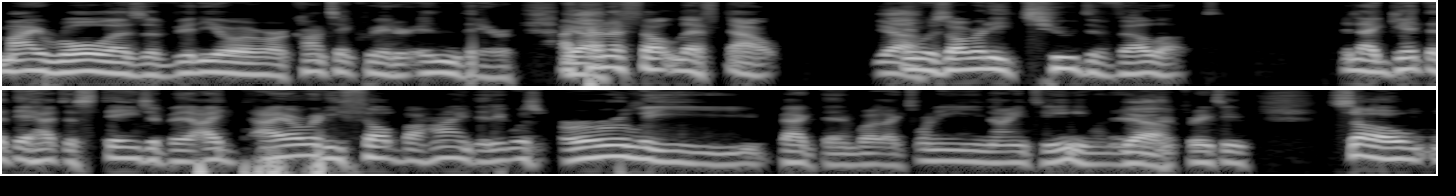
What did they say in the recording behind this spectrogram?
my role as a video or a content creator in there?" I Yeah. kind of felt left out. Yeah. it was already too developed. And I get that they had to stage it, but I, I already felt behind it. It was early back then, what like 2019 when they Yeah. were 2018. So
